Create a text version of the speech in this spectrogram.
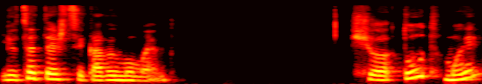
І це теж цікавий момент. Що тут ми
